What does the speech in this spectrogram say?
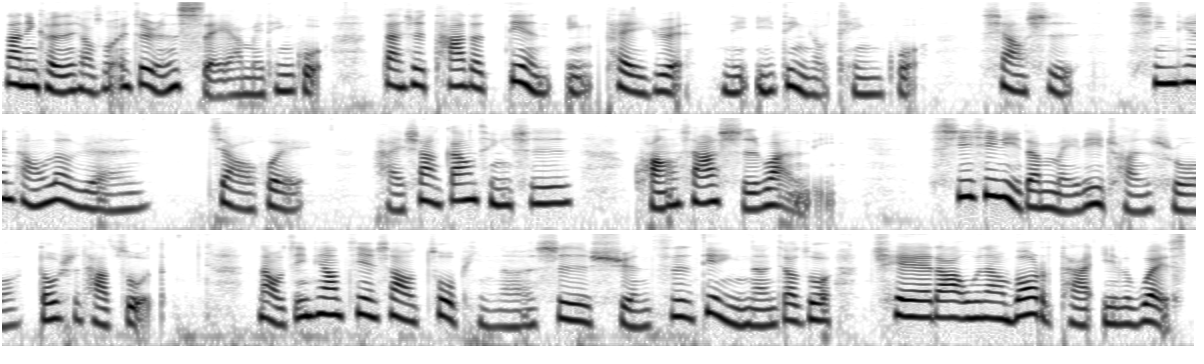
那你可能想说，哎，这人是谁啊？没听过。但是他的电影配乐你一定有听过，像是《新天堂乐园》、《教会》、《海上钢琴师》、《狂沙十万里》、《西西里的美丽传说》，都是他做的。那我今天要介绍的作品呢，是选自电影呢，叫做《Chera una volta il West》，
